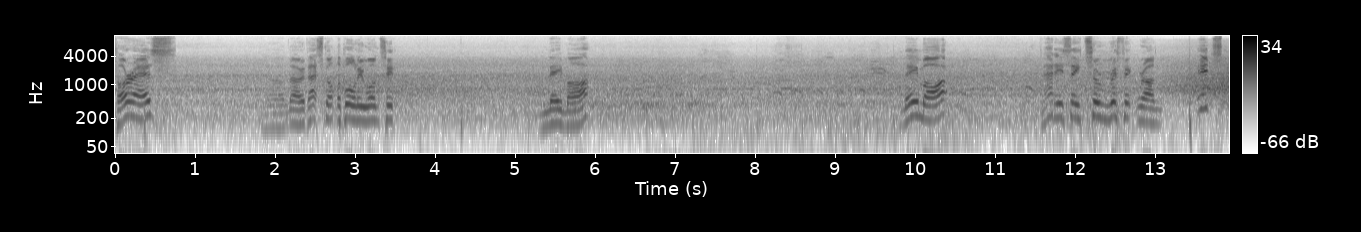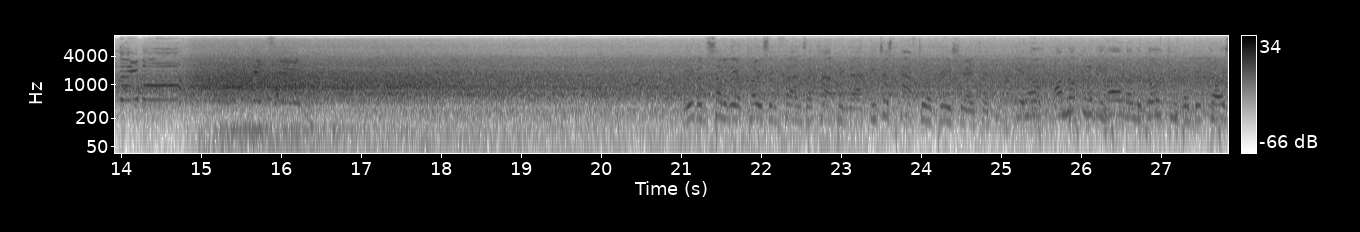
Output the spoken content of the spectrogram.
Torres. Oh, no, that's not the ball he wanted. Neymar. Neymar. That is a terrific run. It's Neymar! It's in! Even some of the opposing fans are clapping that. You just have to appreciate it. You know, I'm not going to be hard on the goalkeeper because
